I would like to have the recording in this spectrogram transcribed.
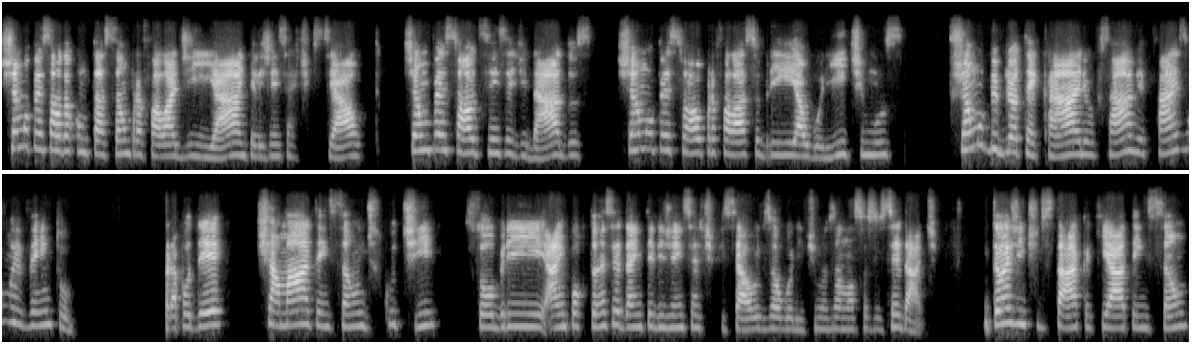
chama o pessoal da computação para falar de IA, inteligência artificial, chama o pessoal de ciência de dados, chama o pessoal para falar sobre algoritmos, chama o bibliotecário, sabe? Faz um evento para poder chamar a atenção, discutir sobre a importância da inteligência artificial e dos algoritmos na nossa sociedade. Então, a gente destaca que a atenção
